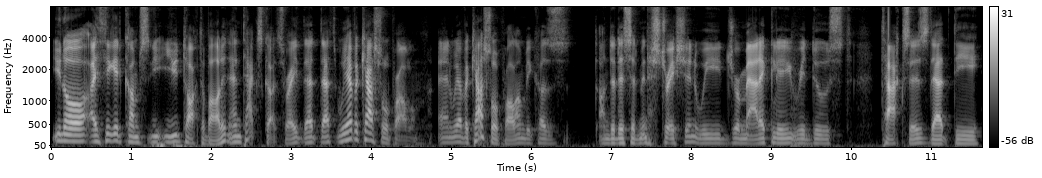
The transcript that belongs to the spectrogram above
You know, I think it comes. You, you talked about it, and tax cuts, right? That that we have a cash flow problem, and we have a cash flow problem because under this administration, we dramatically reduced taxes that the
